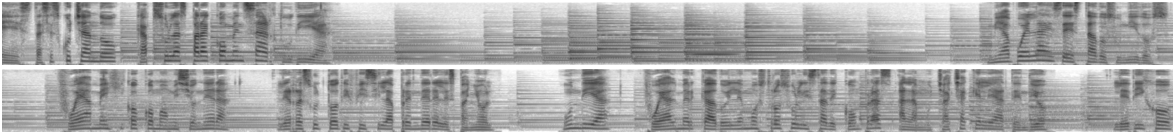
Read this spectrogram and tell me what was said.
Estás escuchando cápsulas para comenzar tu día. Mi abuela es de Estados Unidos. Fue a México como misionera. Le resultó difícil aprender el español. Un día fue al mercado y le mostró su lista de compras a la muchacha que le atendió. Le dijo,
